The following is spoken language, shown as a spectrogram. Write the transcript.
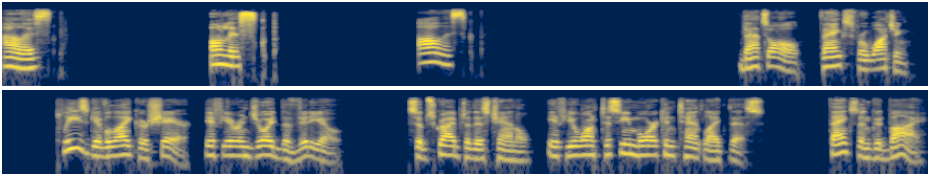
OLYSCP. OLYSCP. OLYSCP. That's all, thanks for watching. Please give a like or share if you enjoyed the video. Subscribe to this channel if you want to see more content like this. Thanks and goodbye.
